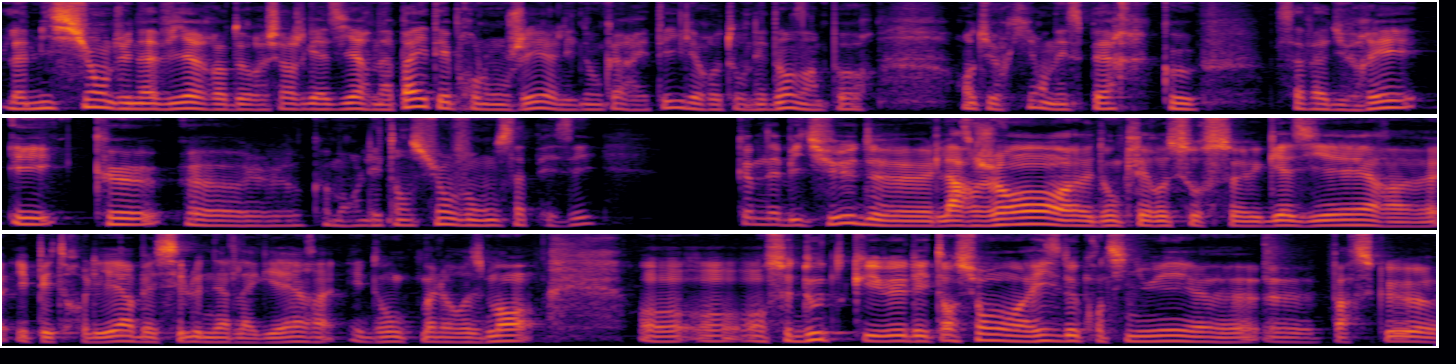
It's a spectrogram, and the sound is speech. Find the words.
La mission du navire de recherche gazière n'a pas été prolongée, elle est donc arrêtée, il est retourné dans un port en Turquie. On espère que ça va durer et que euh, comment, les tensions vont s'apaiser. Comme d'habitude, euh, l'argent, euh, donc les ressources gazières euh, et pétrolières, ben, c'est le nerf de la guerre. Et donc malheureusement, on, se doute que les tensions risquent de continuer parce que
